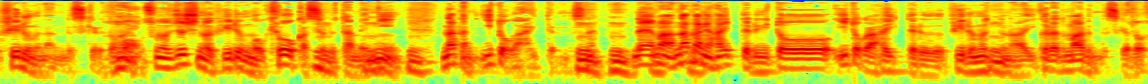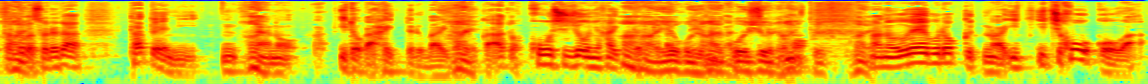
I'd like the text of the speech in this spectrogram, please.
フィルムなんですけれども、はい、その樹脂のフィルムを強化するために、中に糸が入ってるんですね。で、まあ、中に入ってる糸、糸が入ってるフィルムっていうのはいくらでもあるんですけど、例えばそれが縦に、あの、糸が入ってる場合だとか、あとは格子状に入ってるとかっていうのがあるんですけれども、あの、ウェーブロックっていうのは一方向は、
